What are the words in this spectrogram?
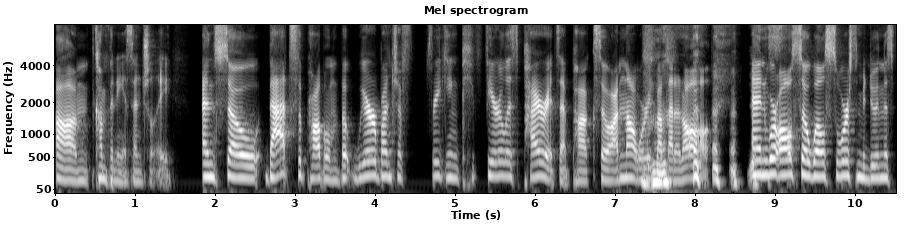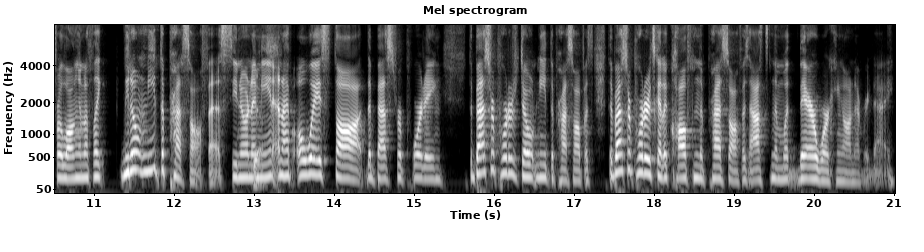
um, company, essentially. And so that's the problem. But we're a bunch of freaking p- fearless pirates at Puck, so I'm not worried about that at all. And we're Yes. all so well sourced and been doing this for long enough. Like, we don't need the press office. You know what I mean? And I've always thought the best reporting, the best reporters don't need the press office. The best reporters get a call from the press office asking them what they're working on every day,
